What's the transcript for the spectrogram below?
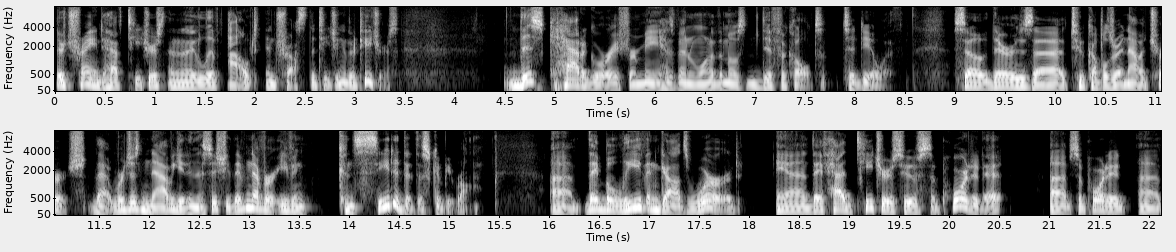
They're trained to have teachers and then they live out and trust the teaching of their teachers. This category for me has been one of the most difficult to deal with. So there's uh, two couples right now at church that we're just navigating this issue. They've never even conceded that this could be wrong. Um, they believe in God's word, and they've had teachers who have supported it, uh, supported uh,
